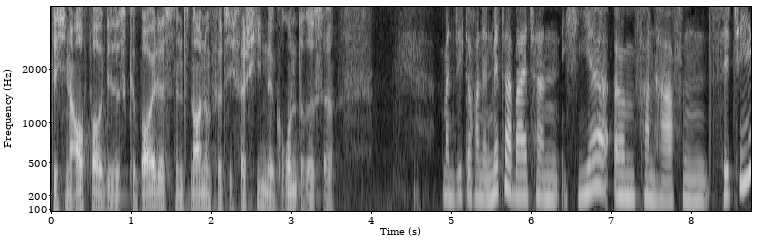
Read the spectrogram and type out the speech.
durch den Aufbau dieses Gebäudes sind es 49 verschiedene Grundrisse. Man sieht doch an den Mitarbeitern hier ähm, von Hafen City,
